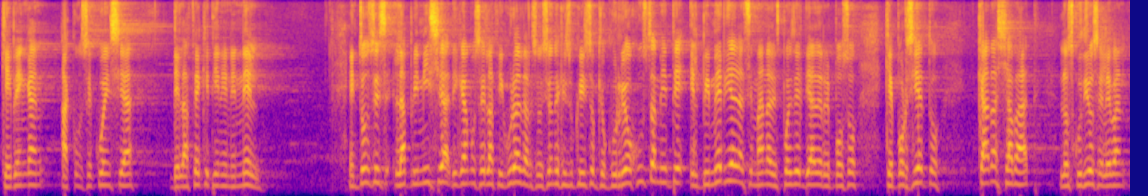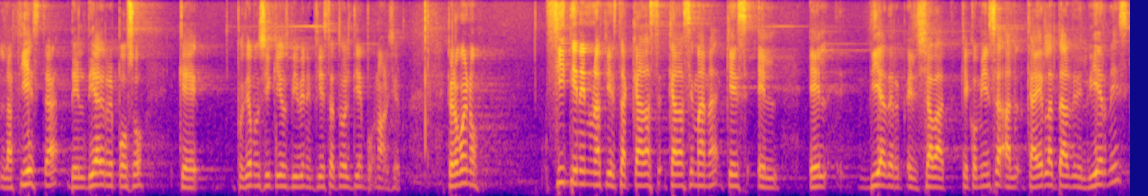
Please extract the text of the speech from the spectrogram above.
que vengan a consecuencia de la fe que tienen en Él. Entonces, la primicia, digamos, es la figura de la resurrección de Jesucristo que ocurrió justamente el primer día de la semana después del día de reposo, que por cierto, cada Shabbat los judíos elevan la fiesta del día de reposo, que podríamos decir que ellos viven en fiesta todo el tiempo. No, no es cierto. Pero bueno, sí tienen una fiesta cada, cada semana, que es el, el día del Shabbat, que comienza al caer la tarde del viernes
